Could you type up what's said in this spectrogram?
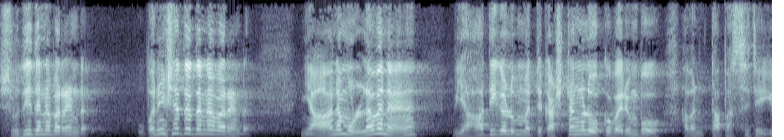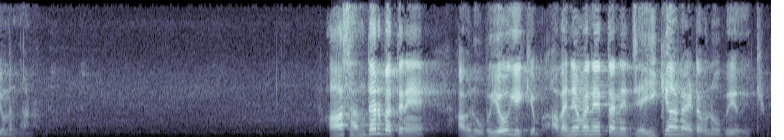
ശ്രുതി തന്നെ പറയണ്ട് ഉപനിഷത്ത് തന്നെ പറയണ്ട് ജ്ഞാനമുള്ളവന് വ്യാധികളും മറ്റ് കഷ്ടങ്ങളും ഒക്കെ വരുമ്പോ അവൻ തപസ് ചെയ്യുമെന്നാണ്. ആ സന്ദർഭത്തിനെ അവൻ ഉപയോഗിക്കും. അവനവനെ തന്നെ ജയിക്കാനായിട്ട് അവൻ ഉപയോഗിക്കും.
